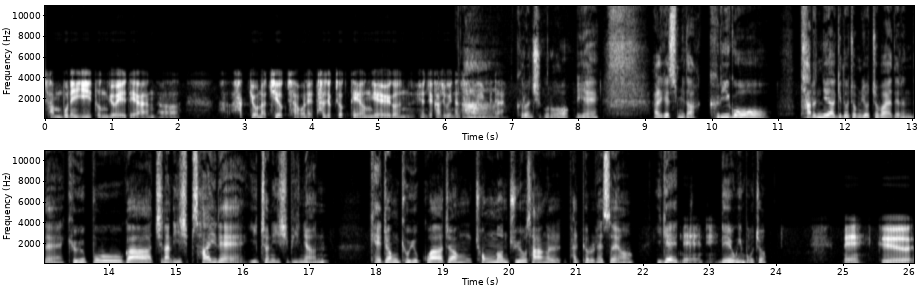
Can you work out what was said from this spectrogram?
3분의 2 등교에 대한, 어, 학교나 지역 차원의 탄력적 대응 계획은 현재 가지고 있는 상황입니다. 아, 그런 식으로 예 알겠습니다. 그리고 다른 이야기도 좀 여쭤봐야 되는데 교육부가 지난 24일에 2022년 개정 교육과정 총론 주요 사항을 발표를 했어요. 이게 네네. 네. 내용이 뭐죠? 네, 그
